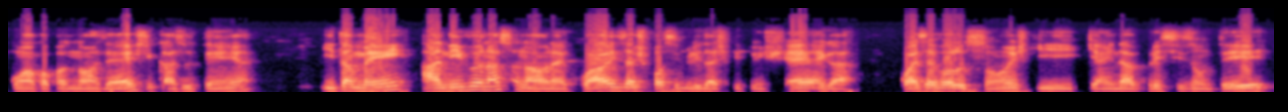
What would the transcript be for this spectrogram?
com a Copa do Nordeste, caso tenha, e também a nível nacional, né? Quais as possibilidades que tu enxerga, quais evoluções que, que ainda precisam ter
